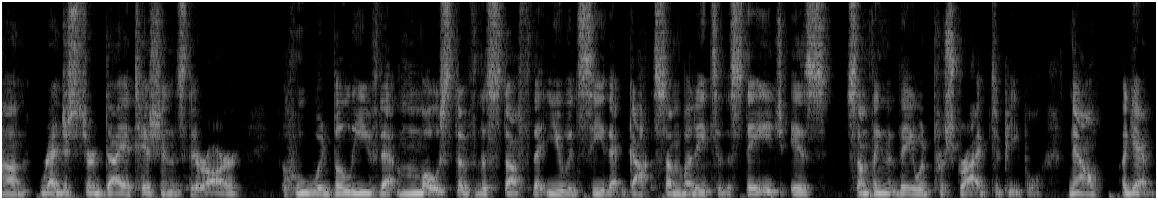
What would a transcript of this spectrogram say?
um, registered dietitians there are who would believe that most of the stuff that you would see that got somebody to the stage is something that they would prescribe to people. Now, again,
